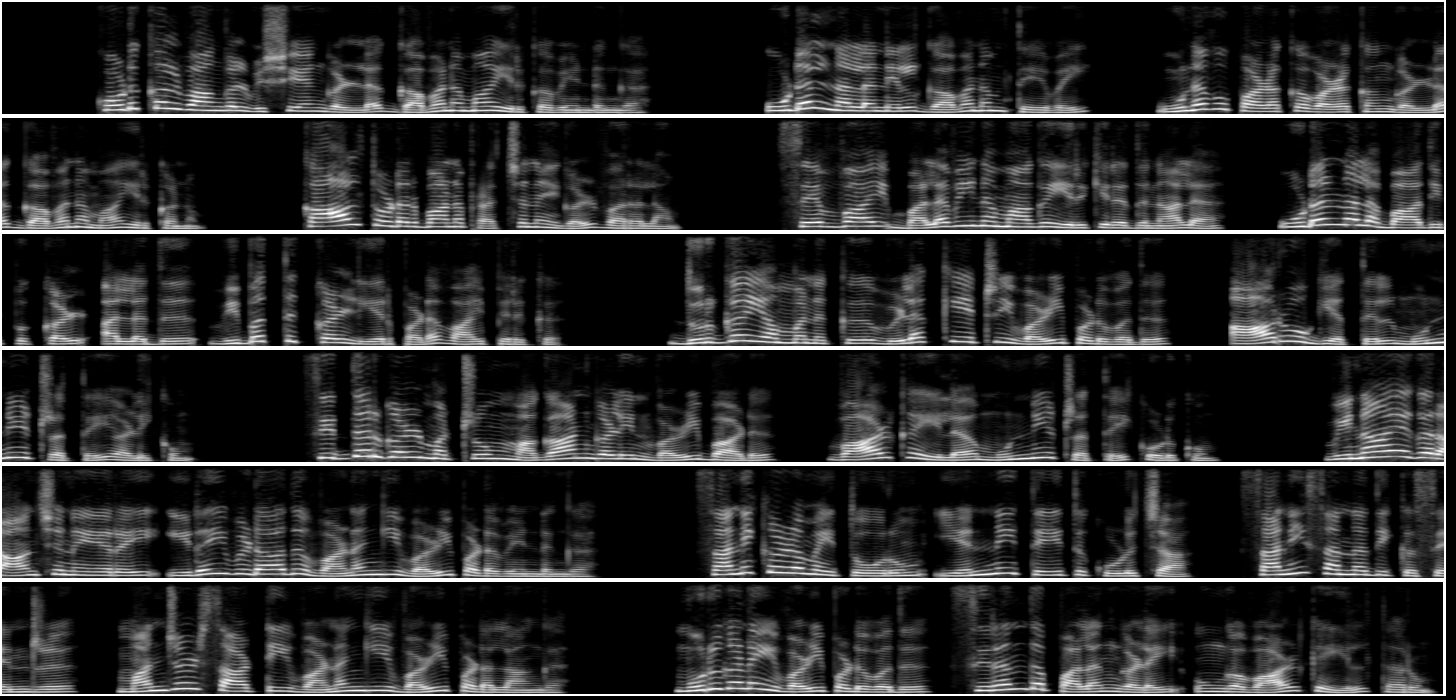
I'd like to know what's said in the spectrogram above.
கொடுக்கல் வாங்கல் விஷயங்கள்ல கவனமா இருக்க வேண்டுங்க. உடல் நலனில் கவனம் தேவை. உணவு பழக்க வழக்கங்கள்ல கவனமா இருக்கணும். கால் தொடர்பான பிரச்சனைகள் வரலாம். செவ்வாய் பலவீனமாக இருக்கிறதுனால உடல்நல பாதிப்புகள் அல்லது விபத்துக்கள் ஏற்பட வாய்ப்பிருக்கு. துர்க்கை அம்மனுக்கு விளக்கேற்றி வழிபடுவது ஆரோக்கியத்தில் முன்னேற்றத்தை அளிக்கும். சித்தர்கள் மற்றும் மகான்களின் வழிபாடு வாழ்க்கையில முன்னேற்றத்தை கொடுக்கும். விநாயகர் ஆஞ்சநேயரை இடைவிடாது வணங்கி வழிபட வேண்டுங்க. சனிக்கிழமை தோறும் எண்ணெய் தேய்த்து குளிச்சா சனி சன்னதிக்கு சென்று மஞ்சள் சாட்டி வணங்கி வழிபடலாங்க. முருகனை வழிபடுவது சிறந்த பலன்களை உங்க வாழ்க்கையில் தரும்.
